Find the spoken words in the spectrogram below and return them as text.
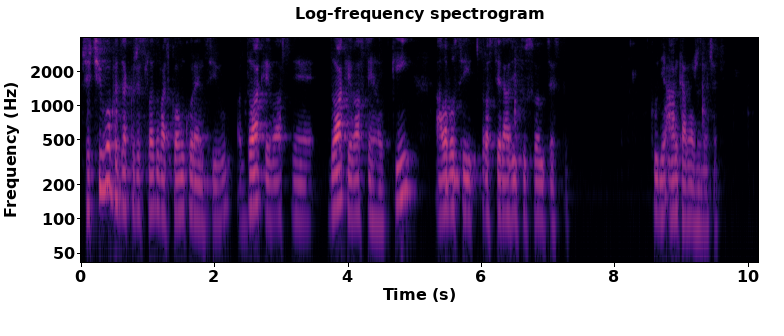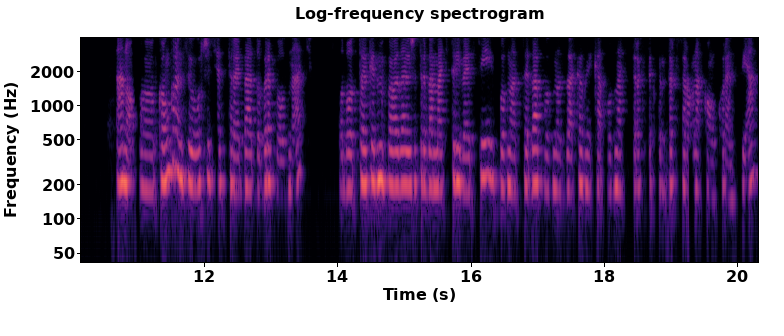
že či vôbec akože sledovať konkurenciu a do akej vlastne, do akej vlastne hĺbky, alebo si proste raziť tú svoju cestu. Kudne Anka môže začať. Áno, konkurenciu určite treba dobre poznať, lebo to je, keď sme povedali, že treba mať tri veci, poznať seba, poznať zákazníka, poznať trh, tak ten trh sa rovná konkurencia.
